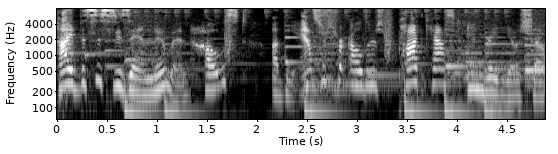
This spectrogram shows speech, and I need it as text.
Hi, this is Suzanne Newman, host of the Answers for Elders podcast and radio show.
